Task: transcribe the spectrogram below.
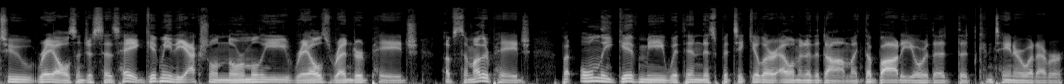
to Rails and just says, "Hey, give me the actual normally Rails rendered page of some other page, but only give me within this particular element of the DOM, like the body or the the container, or whatever."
